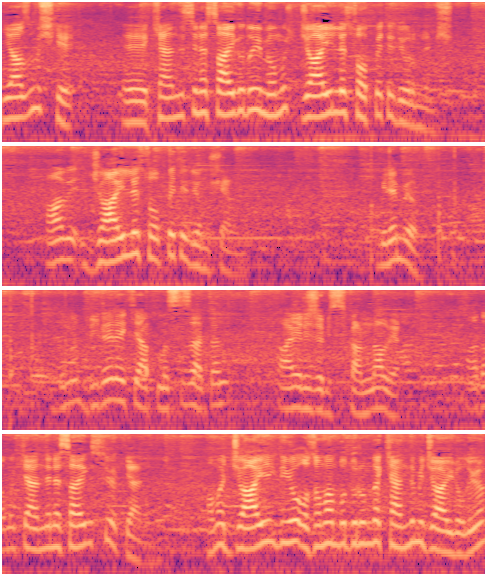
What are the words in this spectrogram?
yazmış ki e, kendisine saygı duymuyormuş, cahille sohbet ediyorum demiş. Abi cahille sohbet ediyormuş yani. Bilemiyorum. Bunu bilerek yapması zaten ayrıca bir skandal ya. Adamın kendine saygısı yok yani. Ama cahil diyor o zaman bu durumda kendi mi cahil oluyor?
